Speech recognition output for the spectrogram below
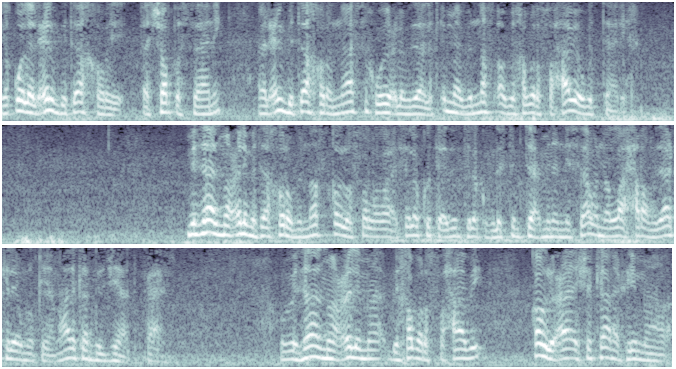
يقول العلم بتأخر الشرط الثاني العلم بتأخر الناسخ ويعلم ذلك إما بالنص أو بخبر الصحابي أو بالتاريخ. مثال ما علم تأخره بالنص قوله صلى الله عليه وسلم كنت أذنت لكم في الاستمتاع من النساء وأن الله حرم ذلك ليوم القيامة. هذا كان في الجهاد فحسب ومثال ما علم بخبر الصحابي قول عائشة كان فيما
